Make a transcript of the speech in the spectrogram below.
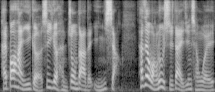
还包含一个是一个很重大的影响。它在网络时代已经成为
